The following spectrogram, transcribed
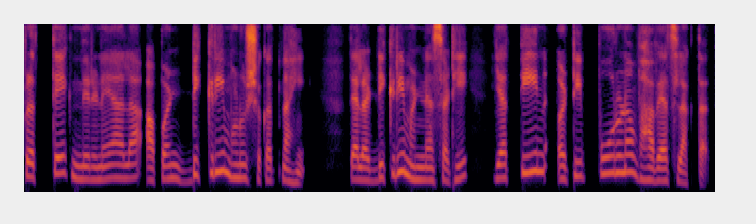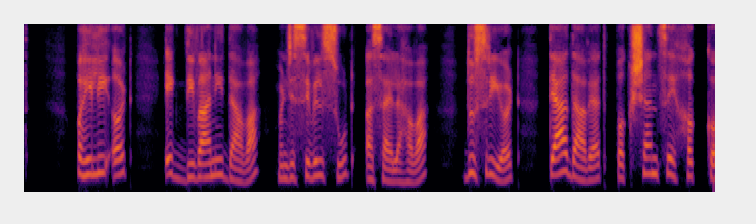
प्रत्येक निर्णयाला आपण डिक्री म्हणू शकत नाही. त्याला डिक्री म्हणण्यासाठी या तीन अटी पूर्ण व्हाव्याच लागतात. पहिली अट एक दिवाणी दावा म्हणजे सिव्हिल सूट असायला हवा. दुसरी अट त्या दाव्यात पक्षांचे हक्क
